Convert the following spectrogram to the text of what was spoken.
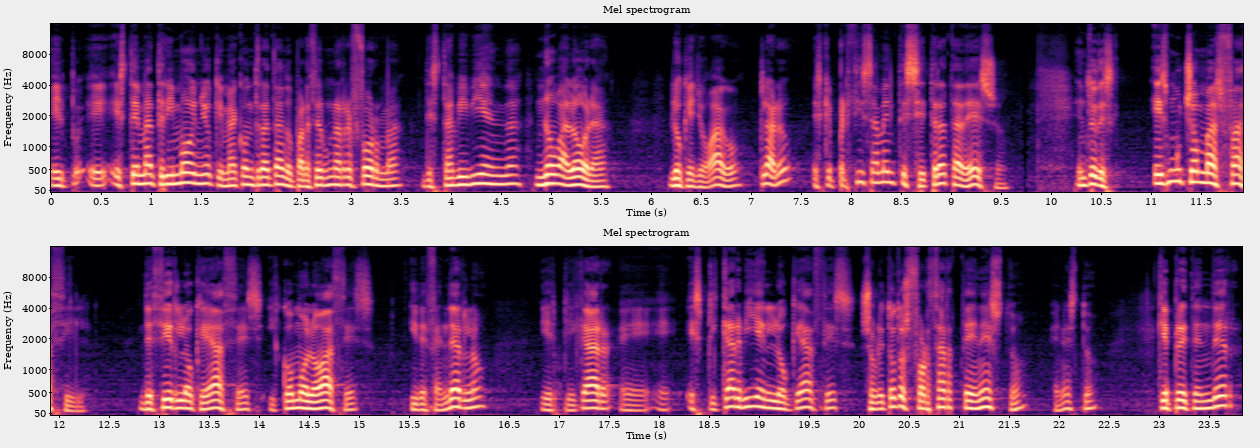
eh, este matrimonio que me ha contratado para hacer una reforma de esta vivienda no valora lo que yo hago. Claro, es que precisamente se trata de eso. Entonces, es mucho más fácil decir lo que haces y cómo lo haces y defenderlo y explicar, eh, eh, explicar bien lo que haces, sobre todo esforzarte en esto, en esto, que pretender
